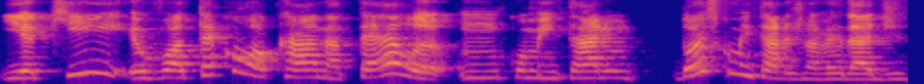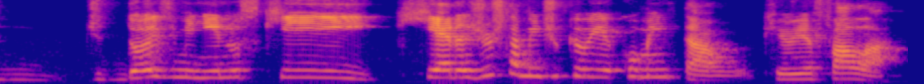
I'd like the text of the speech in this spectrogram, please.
E aqui eu vou até colocar na tela um comentário, dois comentários, na verdade, de dois meninos que, que era justamente o que eu ia comentar, o que eu ia falar.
